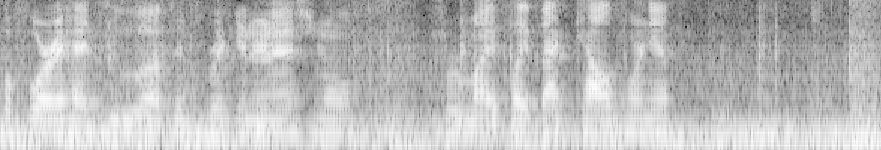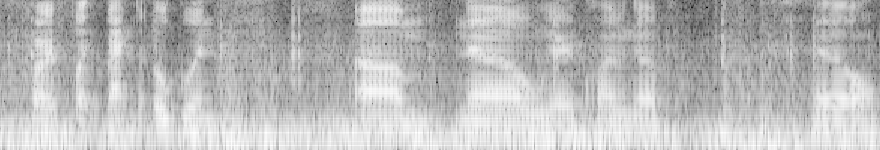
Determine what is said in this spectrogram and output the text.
before I head to uh, Pittsburgh International for my flight back to California. For my flight back to Oakland. Um, now we're climbing up hill.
